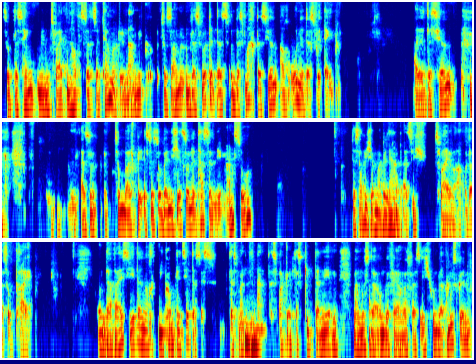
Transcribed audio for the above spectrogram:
So, das hängt mit dem zweiten Hauptsatz der Thermodynamik zusammen und das würde das, und das macht das Hirn auch ohne, dass wir denken. Also das Hirn, also zum Beispiel ist es so, wenn ich jetzt so eine Tasse nehme, so, das habe ich ja mal gelernt, als ich zwei war oder so, drei. Und da weiß jeder noch, wie kompliziert das ist, dass man das mhm. lernt. Das wackelt, das gibt daneben. Man muss da ungefähr, was weiß ich, 100 Muskeln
